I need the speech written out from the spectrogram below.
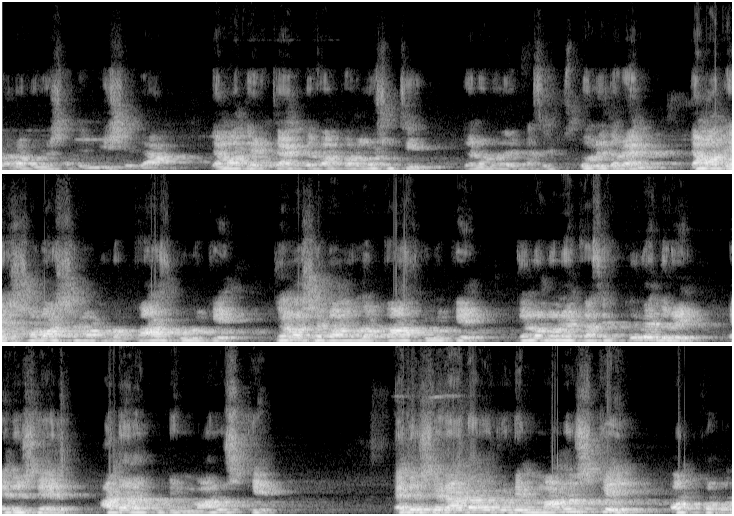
জনগণের সাথে মিশে যান। জামাতের ত্যাগ দেওয়া কর্মসূচি জনগণের কাছে তুলে ধরেন। জামাতের সবার সেবামূলক কাজগুলোকে, জনসেবামূলক কাজগুলোকে জনগণের কাছে তুলে ধরে এদেশের আঠারো কোটি মানুষকে, এদেশের আঠারো কোটি মানুষকে ঐক্যবদ্ধ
